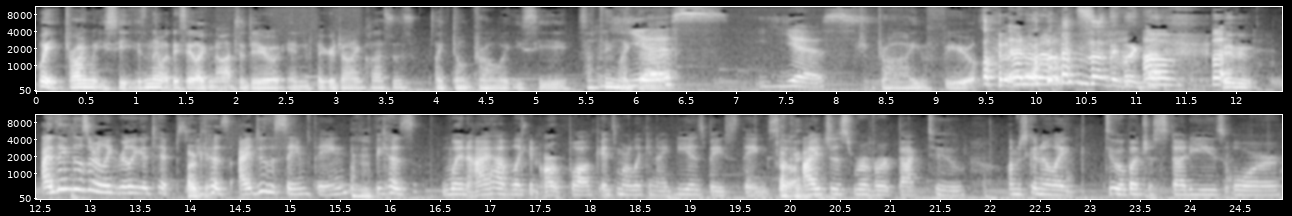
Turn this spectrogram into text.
Wait, drawing what you see. Isn't that what they say like not to do in figure drawing classes? Like don't draw what you see. Something like that. yes yes Draw how you feel. I don't know. Something like that. um but I think those are like really good tips Okay. because I do the same thing Mhm. because when I have like an art block, it's more like an ideas based thing. So Okay. I just revert back to I'm just gonna like do a bunch of studies or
